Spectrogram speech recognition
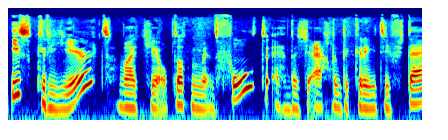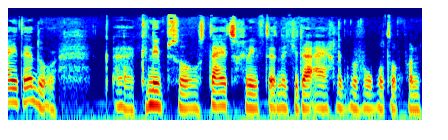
iets creëert wat je op dat moment voelt. En dat je eigenlijk de creativiteit hè, door uh, knipsels, tijdschriften. En dat je daar eigenlijk bijvoorbeeld op een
